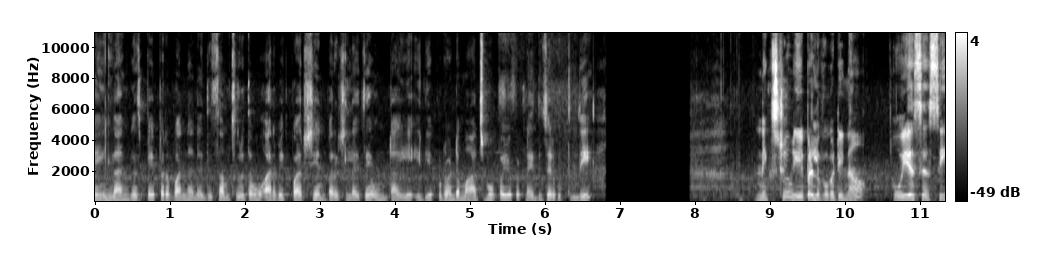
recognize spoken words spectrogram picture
main language paper one అనేది సంస్కృతం అరబిక్ పర్షియన్ పరీక్షలు అయితే ఉంటాయి. ఇది ఎప్పుడు అంటే మార్చి ముప్పై ఒకటిన అయితే జరుగుతుంది. నెక్స్ట్ ఏప్రిల్ ఒకటిన ఓఎస్ఎస్సి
